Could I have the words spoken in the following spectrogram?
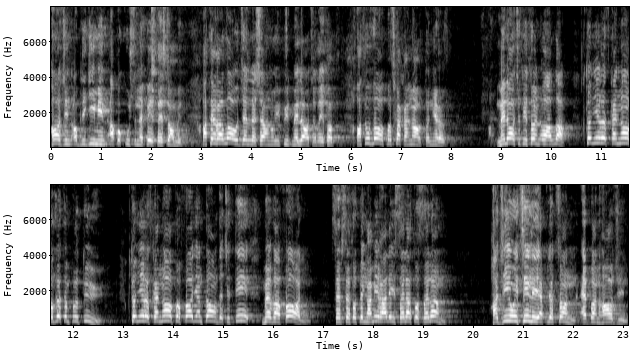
haxhin, obligimin apo kushtin e pestë të Islamit. Atëherë Allahu xhelleshanuhu i pyet melaqet dhe i thot: "A thu vallë për çka kanë ardh këto njerëz?" Melaqet i thonë: "O Allah, këto njerëz kanë ardh vetëm për ty. Këto njerëz kanë ardh për faljen tande që ti me jav falë." Sepse thotë pejgamberi alejhi salatu vesselam, haxhiu i cili e plotson e ban haxhin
